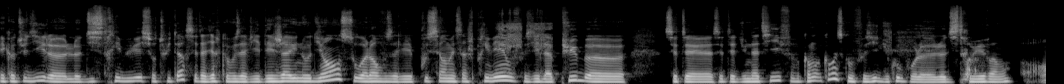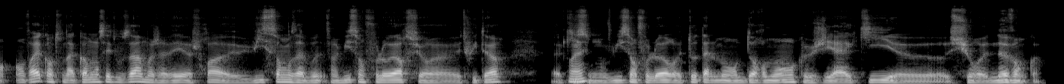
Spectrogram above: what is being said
Et quand tu dis le, distribuer sur Twitter, c'est-à-dire que vous aviez déjà une audience ou alors vous alliez pousser en message privé, vous faisiez de la pub, euh, c'était du natif? Comment, comment est-ce que vous faisiez du coup pour le, distribuer bah, vraiment? en, vrai, quand on a commencé tout ça, moi j'avais, je crois, 800 abonnés, enfin 800 followers sur euh, Twitter, euh, qui sont 800 followers totalement dormants que j'ai acquis sur 9 ans, quoi.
